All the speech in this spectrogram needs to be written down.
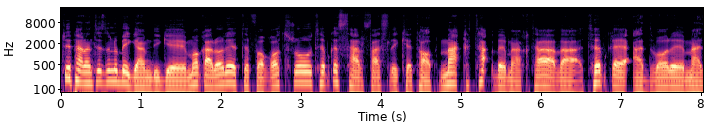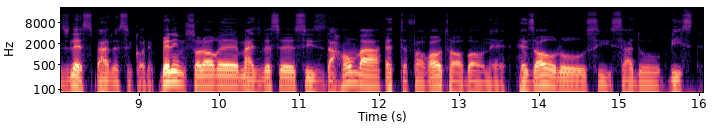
توی پرانتز رو بگم دیگه ما قرار اتفاقات رو طبق سرفصل کتاب مقطع به مقطع و طبق ادوار مجلس بررسی کنیم. بریم سراغ مجلس سیزدهم و اتفاقات آبان 1320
